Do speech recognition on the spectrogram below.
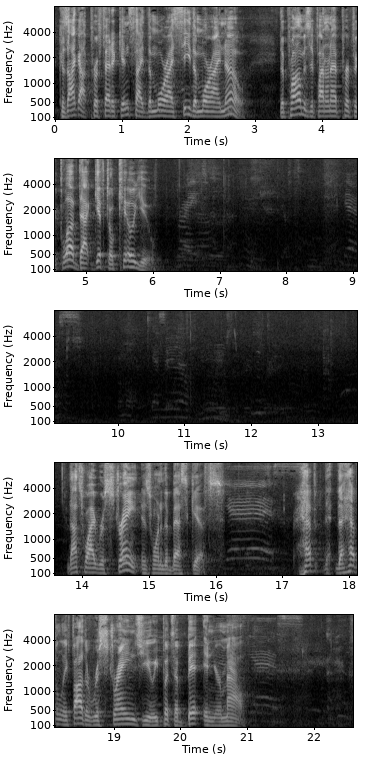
because I got prophetic insight. The more I see, the more I know. The problem is if I don't have perfect love, that gift will kill you. That's why restraint is one of the best gifts. Yes. the Heavenly Father restrains you, He puts a bit in your mouth. Yes.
